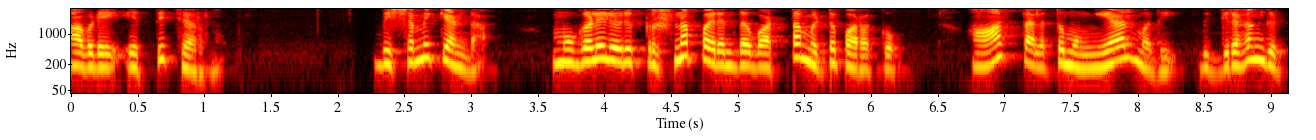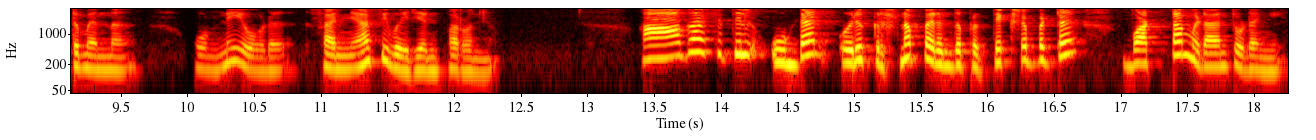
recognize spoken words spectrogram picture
അവിടെ എത്തിച്ചേർന്നു. വിഷമിക്കണ്ട. മുകളിലൊരു കൃഷ്ണപ്പരുന്ത് വട്ടമിട്ട് പറക്കും. ആ സ്ഥലത്ത് മുങ്ങിയാൽ മതി. വിഗ്രഹം കിട്ടുമെന്ന് ഉണ്ണിയോട് സന്യാസി വര്യൻ പറഞ്ഞു. ആകാശത്തിൽ ഉടൻ ഒരു കൃഷ്ണപ്പരുന്ത് പ്രത്യക്ഷപ്പെട്ട് വട്ടമിടാൻ തുടങ്ങി.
